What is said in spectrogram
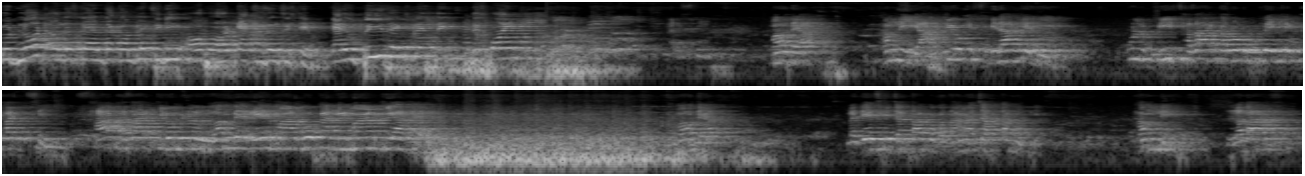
could not understand the complexity of our taxation system. Can you please explain this, this point? महोदय हमने यात्रियों की सुविधा के लिए कुल बीस हज़ार करोड़ रुपए के खर्च से सात हज़ार किलोमीटर लंबे रेल मार्गों का निर्माण किया है महोदय मैं देश की जनता को बताना चाहता हूँ कि हमने मिजोरम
